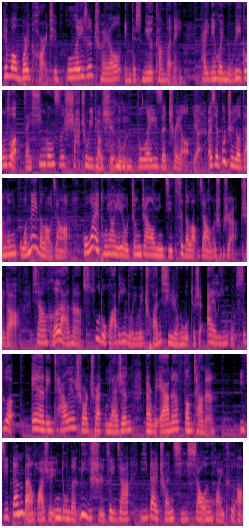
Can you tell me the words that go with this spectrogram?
He will work hard to blaze a trail in this new company. 他一定会努力工作，在新公司杀出一条血路。Blaze a trail. Yeah. 而且不只有咱们国内的老将啊，国外同样也有征战奥运几次的老将了，是不是？是的，像荷兰呐、啊，速度滑冰有一位传奇人物，就是艾琳伍斯特，and Italian short track legend Ariana Fontana。 以及单板滑雪运动的历史最佳一代传奇肖恩·怀特啊。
